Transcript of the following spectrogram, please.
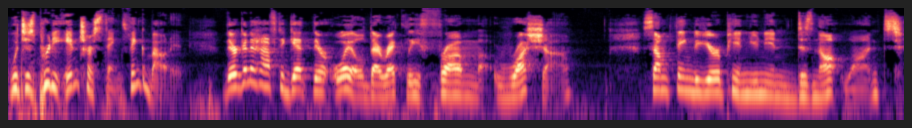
which is pretty interesting. Think about it. They're going to have to get their oil directly from Russia, something the European Union does not want.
